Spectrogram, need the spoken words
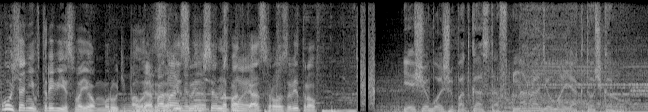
Пусть они в траве своем руки Да, положат. Сами, подписываемся да, на подкаст «Роза ветров». Еще больше подкастов на радиомаяк.ру.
